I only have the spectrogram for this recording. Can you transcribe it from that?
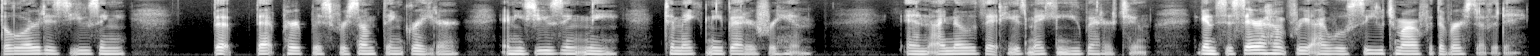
the Lord is using that that purpose for something greater, and He's using me to make me better for Him. And I know that He is making you better too. Again, this is Sarah Humphrey. I will see you tomorrow for the verse of the day.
